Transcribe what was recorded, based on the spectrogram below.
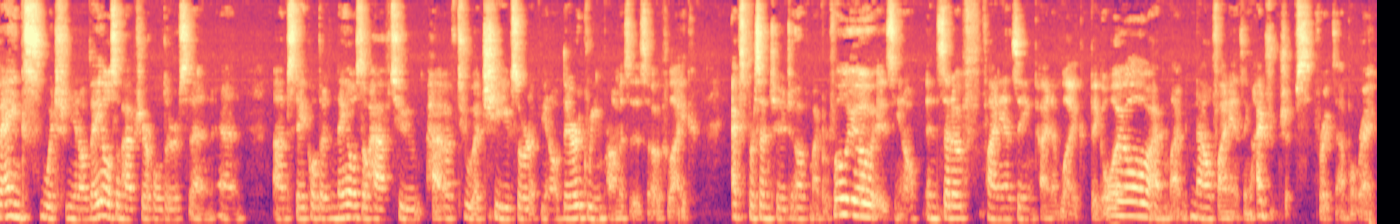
banks which you know they also have shareholders and and um, stakeholders and they also have to have to achieve sort of you know their green promises of like x percentage of my portfolio is you know instead of financing kind of like big oil i'm, I'm now financing hydrogen ships for example right?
